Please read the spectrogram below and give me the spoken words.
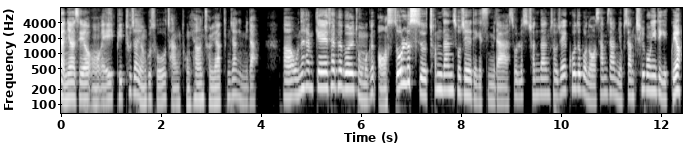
안녕하세요. 어, AP투자연구소 장동현 전략팀장입니다. 어, 오늘 함께 살펴볼 종목은 어, 솔루스 첨단 소재 되겠습니다. 솔루스 첨단 소재 코드번호 336370이 되겠고요.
